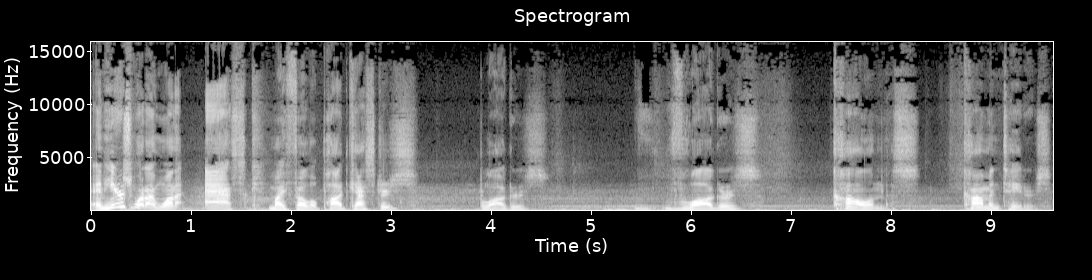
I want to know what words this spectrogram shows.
And here's what I want to ask my fellow podcasters, bloggers, vloggers, columnists, commentators,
